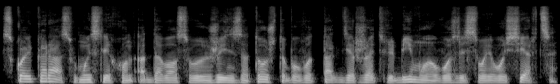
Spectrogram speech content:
Сколько раз в мыслях он отдавал свою жизнь за то, чтобы вот так держать любимую возле своего сердца.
